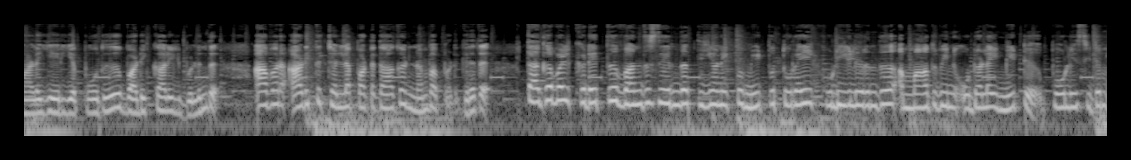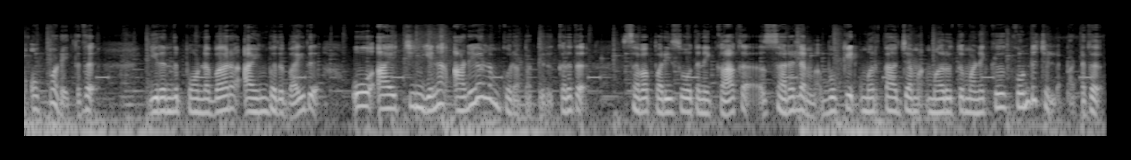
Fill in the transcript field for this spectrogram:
மலையேறிய போது வடிகாலில் விழுந்து அவர் அடித்துச் செல்லப்பட்டதாக நம்பப்படுகிறது. தகவல் கிடைத்து வந்து சேர்ந்த தீயணைப்பு மீட்புத்துறை குழியிலிருந்து அம்மாதுவின் உடலை மீட்டு போலீசிடம் ஒப்படைத்தது. இறந்து போனவர் ஐம்பது வயது ஓ ஐச்சின் என அடையாளம் கூறப்பட்டிருக்கிறது. சவ பரிசோதனைக்காக சடலம் புக்கிட் மிர்தாஜம் மருத்துவமனைக்கு கொண்டு செல்லப்பட்டது.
